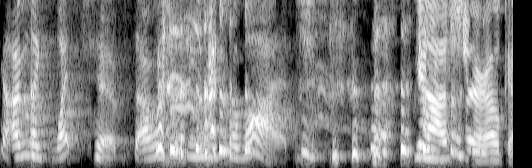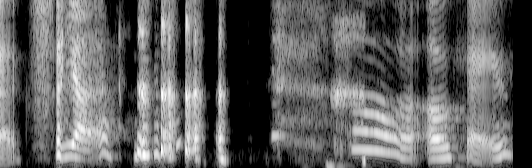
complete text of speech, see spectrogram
Yeah, I'm like, what chips? I was looking at the watch. yeah, sure, okay. yeah. Oh, okay.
